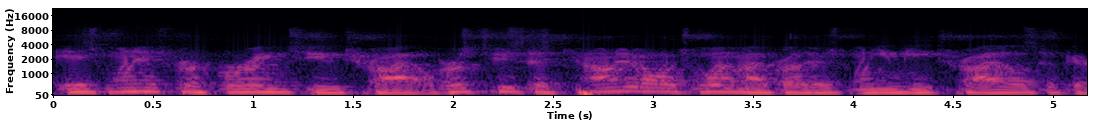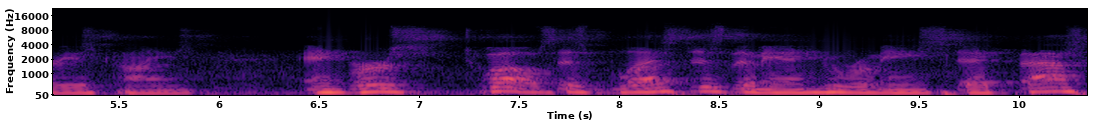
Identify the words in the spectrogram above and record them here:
is when it's referring to trial. Verse 2 says, Count it all joy, my brothers, when you meet trials of various kinds. And verse 12 says, Blessed is the man who remains steadfast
